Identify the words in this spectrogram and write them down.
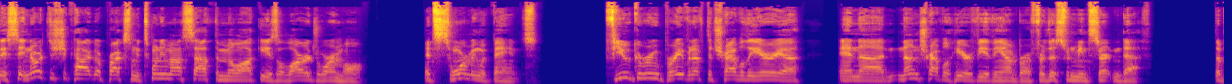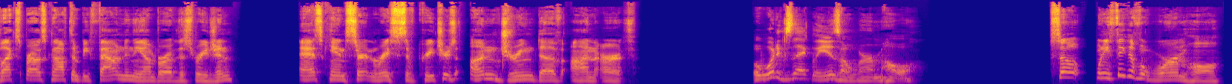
They say north of Chicago, approximately 20 miles south of Milwaukee, is a large wormhole. It's swarming with Banes. Few Garou brave enough to travel the area, and uh, none travel here via the Umbra, for this would mean certain death. The Black Spirals can often be found in the Umbra of this region, as can certain races of creatures undreamed of on Earth. But what exactly is a wormhole? So when you think of a wormhole,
